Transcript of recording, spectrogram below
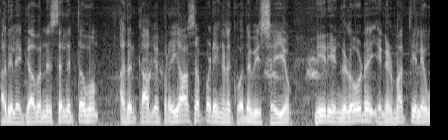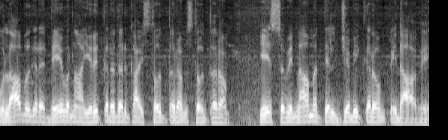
அதில் கவனம் செலுத்தவும் அதற்காக பிரயாசப்பட எங்களுக்கு உதவி செய்யும். நீர் எங்களோடு எங்கள் மத்தியிலே உலாவுகிற தேவனாக இருக்கிறதற்காய் ஸ்தோத்திரம் ஸ்தோத்திரம். இயேசுவின் நாமத்தில் ஜெபிக்கிறோம் பிதாவே.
